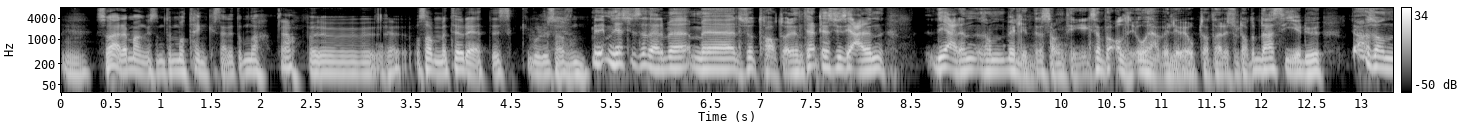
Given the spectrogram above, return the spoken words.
jeg, så er det mange som må tenke seg litt om. da. Ja. For, Og samme med teoretisk, hvor du sa sånn Men, men jeg synes det der med, med resultatorientert jeg synes jeg er en, det er en sånn veldig interessant ting. Ikke sant? For alle, å, jeg er veldig opptatt av resultater. Men der sier du ja, sånn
